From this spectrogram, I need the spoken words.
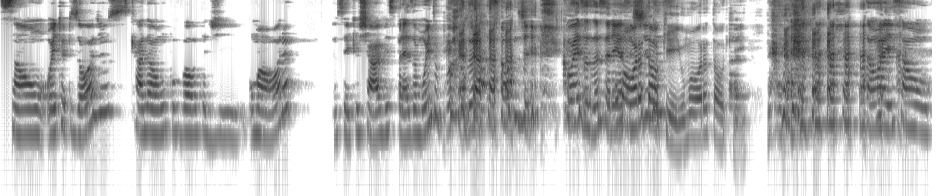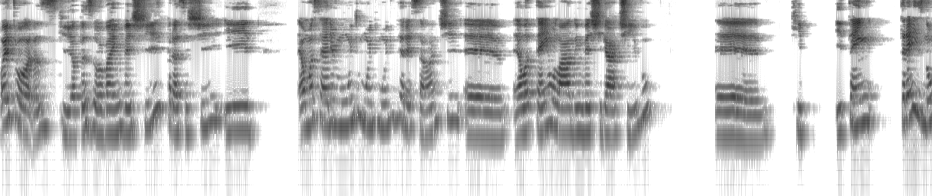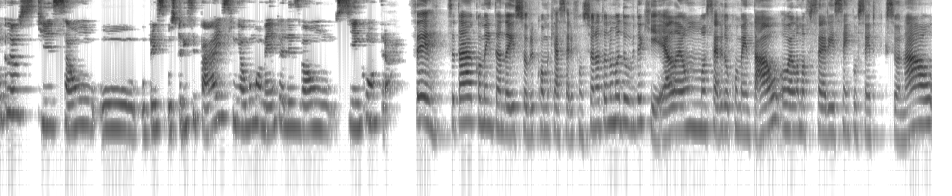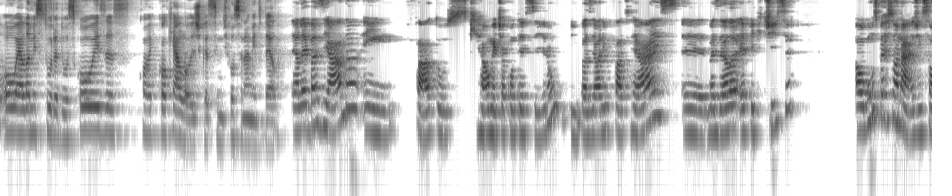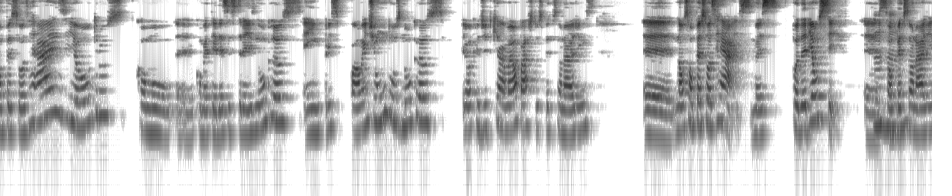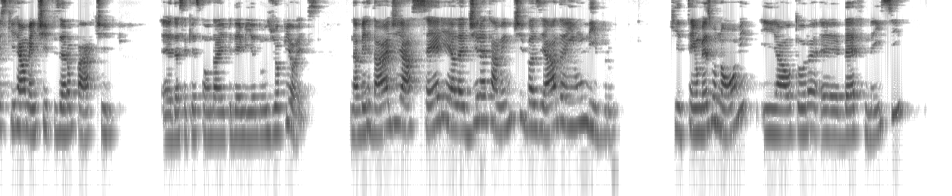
São oito episódios, cada um por volta de uma hora. Eu sei que o Chaves preza muito por duração de coisas a serem uma assistidas. Uma hora tá ok, uma hora tá ok. É. então aí são oito horas que a pessoa vai investir para assistir e é uma série muito, muito, muito interessante. É, ela tem o um lado investigativo é, que, e tem três núcleos que são o, o, os principais que em algum momento eles vão se encontrar. Fer, você está comentando aí sobre como que a série funciona, eu tô numa dúvida aqui. Ela é uma série documental ou ela é uma série 100% ficcional ou ela mistura duas coisas? Qual, é, qual que é a lógica assim de funcionamento dela? Ela é baseada em fatos que realmente aconteceram, baseada em fatos reais, é, mas ela é fictícia. Alguns personagens são pessoas reais e outros, como é, comentei desses três núcleos, em principalmente um dos núcleos, eu acredito que a maior parte dos personagens é, não são pessoas reais, mas poderiam ser. É, uhum. São personagens que realmente fizeram parte é, dessa questão da epidemia dos de opioides. Na verdade, a série ela é diretamente baseada em um livro que tem o mesmo nome e a autora é Beth Macy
